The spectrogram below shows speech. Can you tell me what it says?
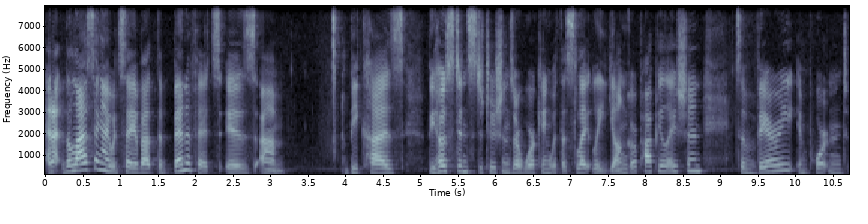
And the last thing I would say about the benefits is um, because the host institutions are working with a slightly younger population, it's a very important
